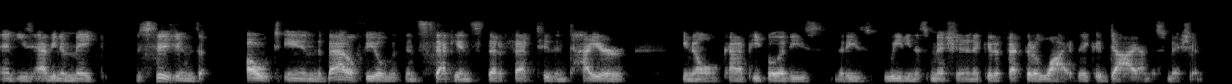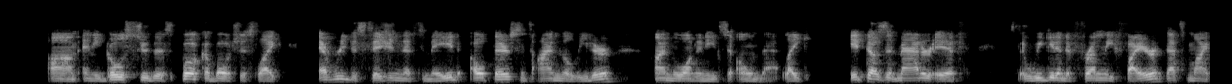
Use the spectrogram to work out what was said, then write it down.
and he's having to make decisions out in the battlefield within seconds that affect his entire you know, kind of people that he's that he's leading this mission, and it could affect their life. They could die on this mission. Um, and he goes through this book about just like every decision that's made out there. Since I'm the leader, I'm the one who needs to own that. Like it doesn't matter if we get into friendly fire, that's my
